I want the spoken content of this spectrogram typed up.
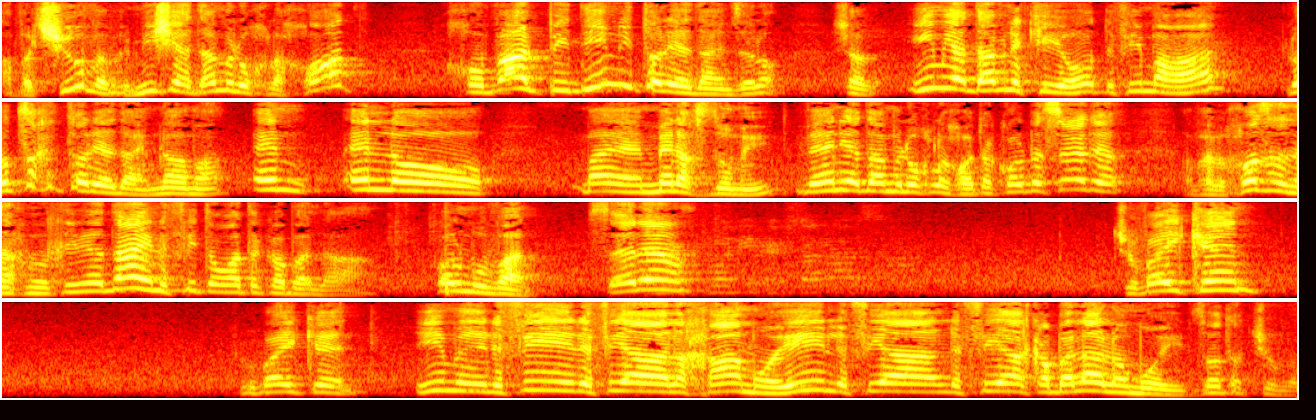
אבל שוב, אבל מי שידיו מלוכלכות, חובה על פי דין ליטול ידיים, זה לא... עכשיו, אם ידיו נקיות, לפי מרן, לא צריך ליטול ידיים, למה? אין, אין לו מלח סדומית ואין ידיו מלוכלכות, הכל בסדר. אבל בכל זאת אנחנו נותנים ידיים לפי תורת הקבלה, הכל מובן, בסדר? התשובה היא כן. התשובה היא כן. אם לפי, לפי ההלכה מועיל, לפי, לפי הקבלה לא מועיל, זאת התשובה.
